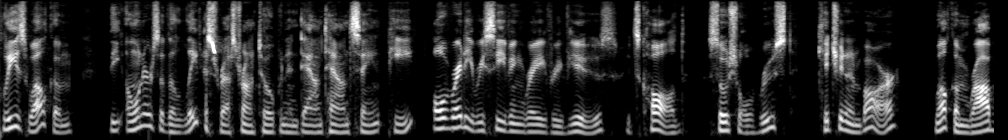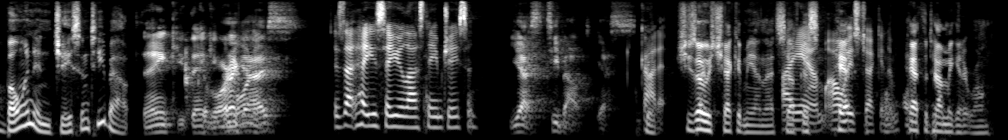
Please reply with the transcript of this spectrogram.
Please welcome the owners of the latest restaurant to open in downtown St. Pete, already receiving rave reviews. It's called Social Roost Kitchen and Bar. Welcome, Rob Bowen and Jason Tebout. Thank you. Thank Good you. morning, guys. Is that how you say your last name, Jason? Yes, T-bout. Yes. Got it. She's always checking me on that stuff. I am half- always checking him. Half the time I get it wrong.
